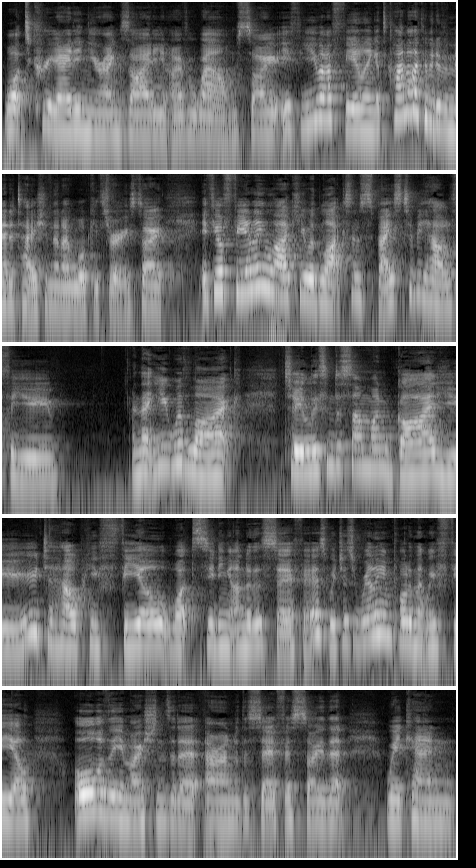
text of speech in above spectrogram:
what's creating your anxiety and overwhelm. So, if you are feeling, it's kind of like a bit of a meditation that I walk you through. So, if you're feeling like you would like some space to be held for you and that you would like to listen to someone guide you to help you feel what's sitting under the surface, which is really important that we feel all of the emotions that are, are under the surface so that we can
